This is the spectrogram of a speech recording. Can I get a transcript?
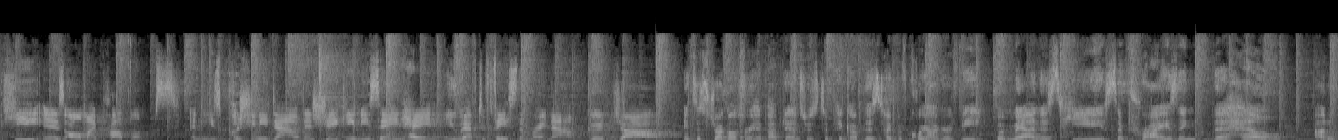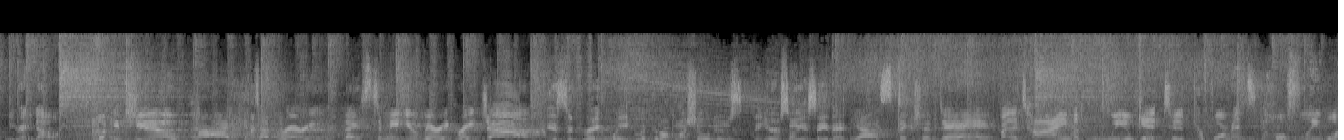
he is all my problems, and he's pushing me down and shaking me, saying, "Hey, you have to face them right now." Good job. It's a struggle for hip hop dancers to pick up this type of choreography, but man, is he surprising the hell out of me right now. Look at you. Hi, contemporary. Nice to meet you. Very great job. It's a great weight lifted off my shoulders to hear Sonya say that. Yes, Fik-Shun. Dang. By the time we get to performance, hopefully we'll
